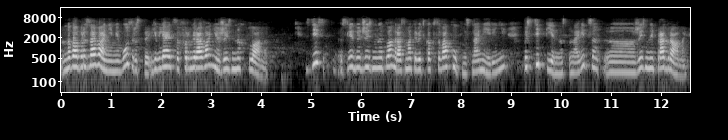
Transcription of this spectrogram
Новообразованиями возраста является формирование жизненных планов. Здесь следует жизненный план рассматривать как совокупность намерений, постепенно становиться э, жизненной программой,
